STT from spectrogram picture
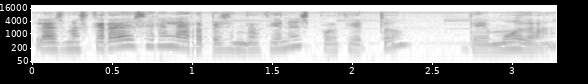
Las mascaradas eran las representaciones, por cierto, de moda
